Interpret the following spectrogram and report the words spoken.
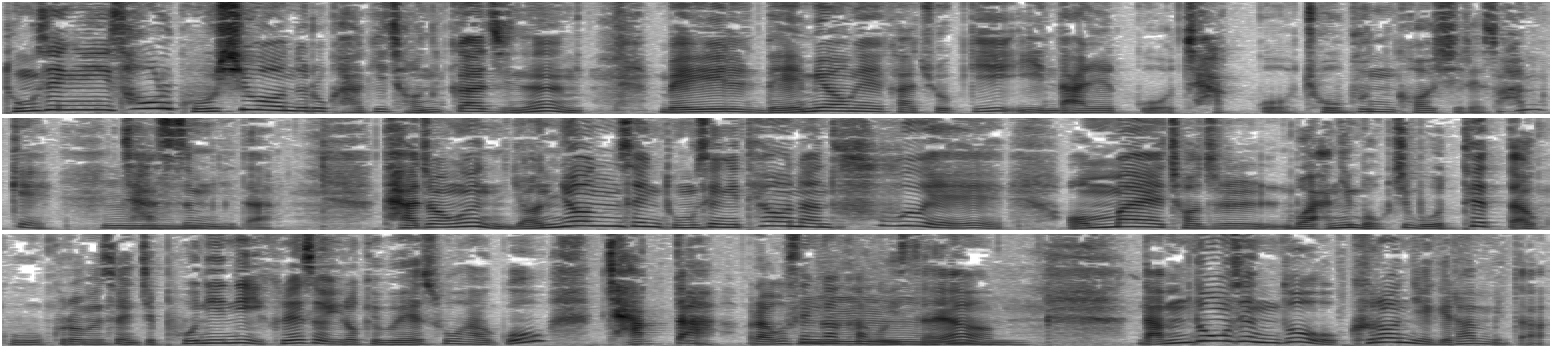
동생이 서울 고시원으로 가기 전까지는 매일 4명의 가족이 이 낡고 작고 좁은 거실에서 함께 음. 잤습니다. 다정은 연년생 동생이 태어난 후에 엄마의 젖을 많이 먹지 못했다고 그러면서 이제 본인이 그래서 이렇게 왜소하고 작다라고 생각하고 음. 있어요. 음. 남동생도 그런 얘기를 합니다.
